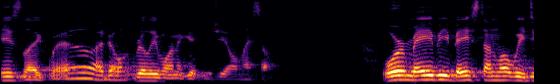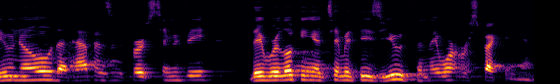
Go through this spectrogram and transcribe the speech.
he's like, well, I don't really want to get in jail myself. Or maybe, based on what we do know that happens in 1 Timothy, they were looking at Timothy's youth and they weren't respecting him.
